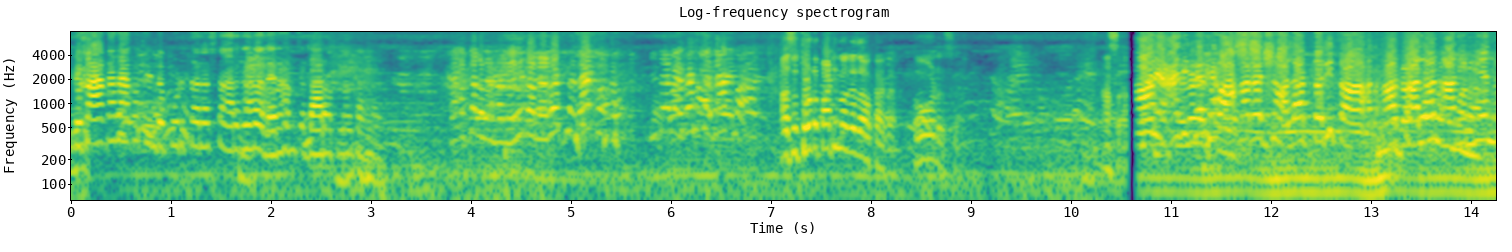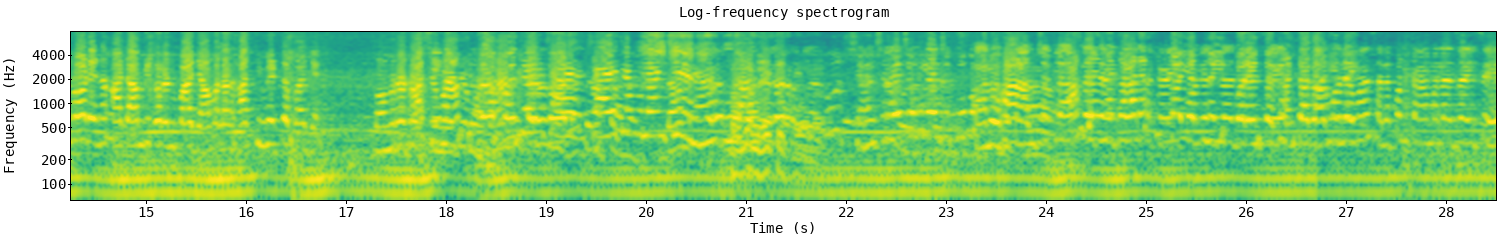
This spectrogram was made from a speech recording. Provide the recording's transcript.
ते काका दाखवतील तर पुढचा रस्ता अर्धा झालाय ना आमच्या दारात असं थोडं पाठीमागं जाऊ काका. थोडस. असं आकारात झाला तरी चा- हा झाला आणि मेन रोड आहे ना हा डांबरीकरण पाहिजे आम्हाला हा सिमेंटचा पाहिजे. शाळेच्या मुलांची आहे ना हा, आमच्या म्हाताऱ्या माणसाला पण कामाला जायचंय.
